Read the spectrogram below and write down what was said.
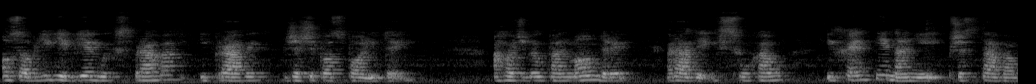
osobliwie biegłych w sprawach i prawych Rzeczypospolitej. A choć był Pan mądry, rady ich słuchał i chętnie na niej przystawał.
